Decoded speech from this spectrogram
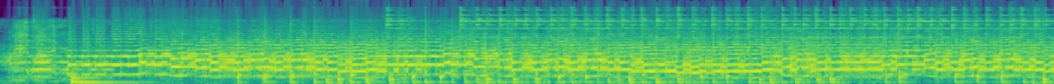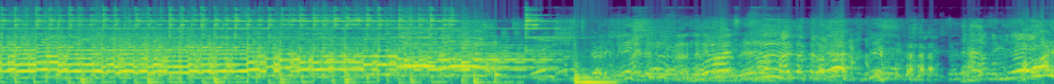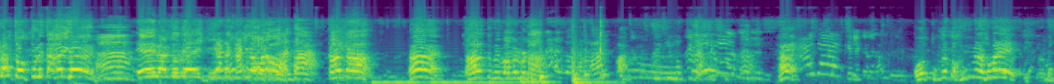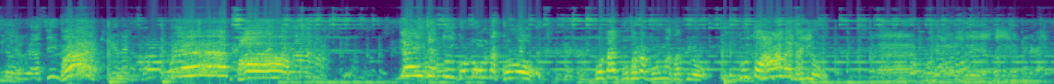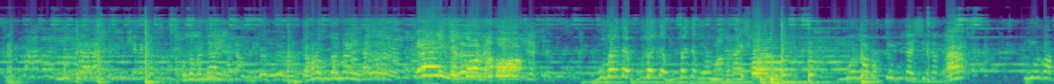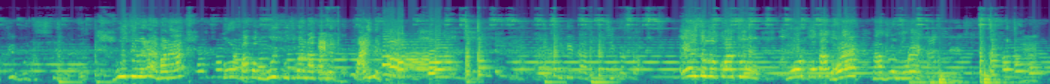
ভগবান এবার চোখ তুলে তাকাইছে এইবার যদি এই গিয়াটা কাটিয়ে পারো কালটা। হ্যাঁ তাহলে তুমি বাপের বেটা। হ্যাঁ। ও তোকে তো খুঁজবে না সবারে হ্যাঁ। ওরে বাপ। এই যে তুই গন্ডগোলটা করল গোটায় বোধাটা গোল মাথা দিল। তুই তো আরামে থাকিল। বুঝাবেন বুঝিবে না মানে তোর বাবা মুই বুঝবা না পারলে পাইবে এই জন্য কয় মোর কথা ধরে, না মরে।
